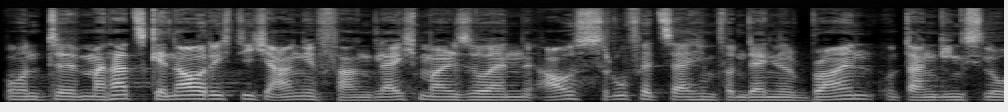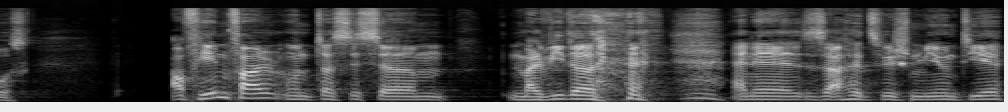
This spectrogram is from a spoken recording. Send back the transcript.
Und äh, man hat es genau richtig angefangen. Gleich mal so ein Ausrufezeichen von Daniel Bryan und dann ging es los. Auf jeden Fall, und das ist ähm, mal wieder eine Sache zwischen mir und dir,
